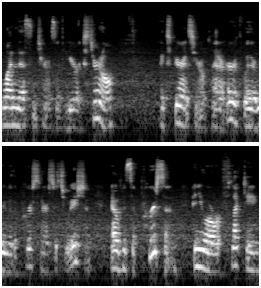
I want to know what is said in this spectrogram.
oneness in terms of your external experience here on planet Earth, whether it be with a person or a situation. Now, if it's a person and you are reflecting,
